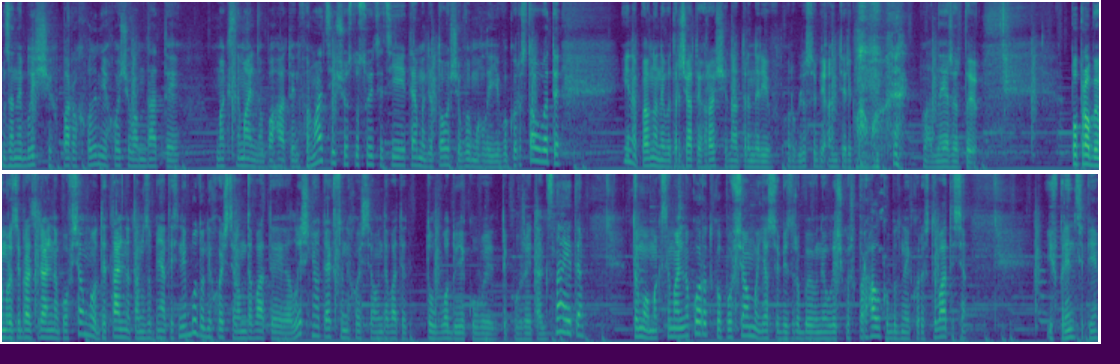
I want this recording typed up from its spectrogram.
за найближчих пару хвилин я хочу вам дати максимально багато інформації, що стосується цієї теми, для того, щоб ви могли її використовувати і, напевно, не витрачати гроші на тренерів. Роблю собі антирекламу. Ладно, я жартую. Попробуємо розібратися реально по всьому. Детально там зупинятись не буду. Не хочеться вам давати лишнього тексту, не хочеться вам давати ту воду, яку ви типу вже і так знаєте. Тому максимально коротко по всьому я собі зробив невеличку шпаргалку, буду нею користуватися. І в принципі,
